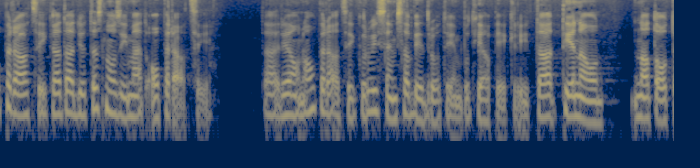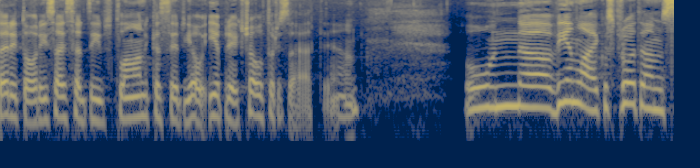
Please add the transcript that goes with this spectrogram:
operācija kā tāda, jo tas nozīmētu operāciju. Tā ir jauna operācija, kur visiem sabiedrotiem būtu jāpiekrīt. Tā, tie nav NATO teritorijas aizsardzības plāni, kas ir jau iepriekš autorizēti. Ja. Un uh, vienlaikus, protams,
